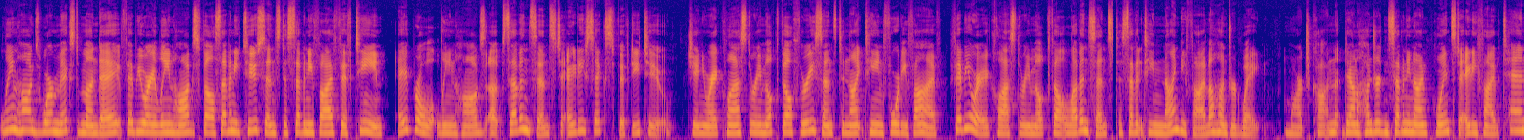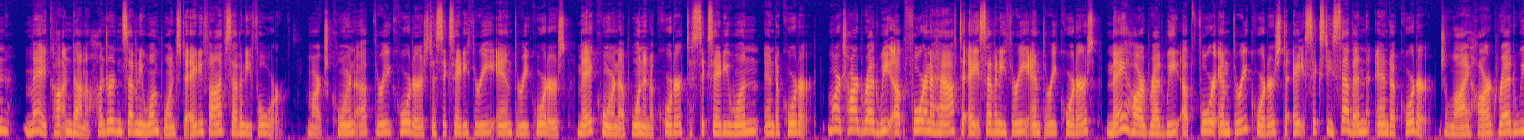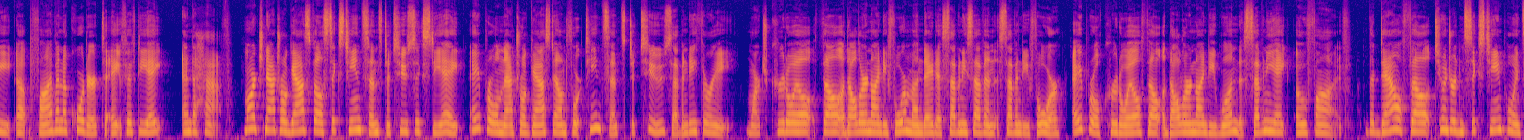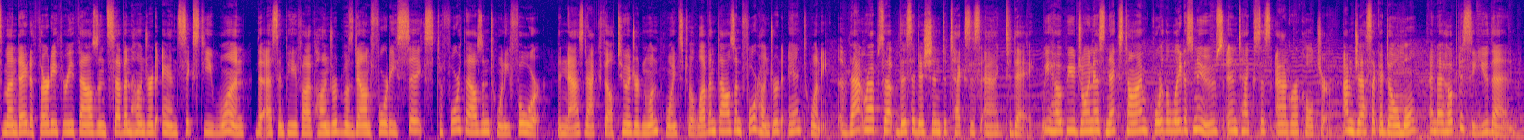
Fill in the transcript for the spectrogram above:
Lean hogs were mixed Monday. February lean hogs fell 72 cents to 75.15. April lean hogs up 7 cents to 86.52. January class 3 milk fell 3 cents to 19.45. February class 3 milk fell 11 cents to 17.95 a hundredweight. March cotton down 179 points to 85.10. May cotton down 171 points to 85.74. March corn up three quarters to 683 and three quarters. May corn up one and a quarter to 681 and a quarter. March hard red wheat up four and a half to 873 and three quarters. May hard red wheat up four and three quarters to 867 and a quarter. July hard red wheat up five and a quarter to 858 and a half. March natural gas fell 16 cents to 268. April natural gas down 14 cents to 273. March crude oil fell $1.94 Monday to 77.74. April crude oil fell $1.91 to 78.05. The Dow fell 216 points Monday to 33,761. The S&P 500 was down 46 to 4,024. The Nasdaq fell 201 points to 11,420. That wraps up this edition to Texas Ag Today. We hope you join us next time for the latest news in Texas agriculture. I'm Jessica Domel, and I hope to see you then.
